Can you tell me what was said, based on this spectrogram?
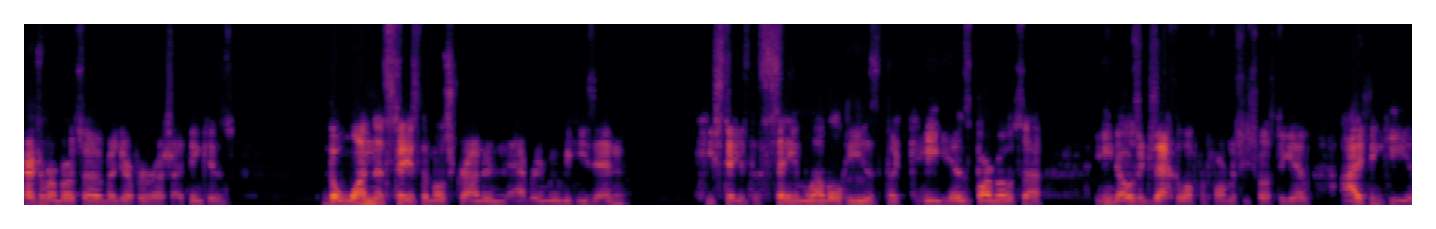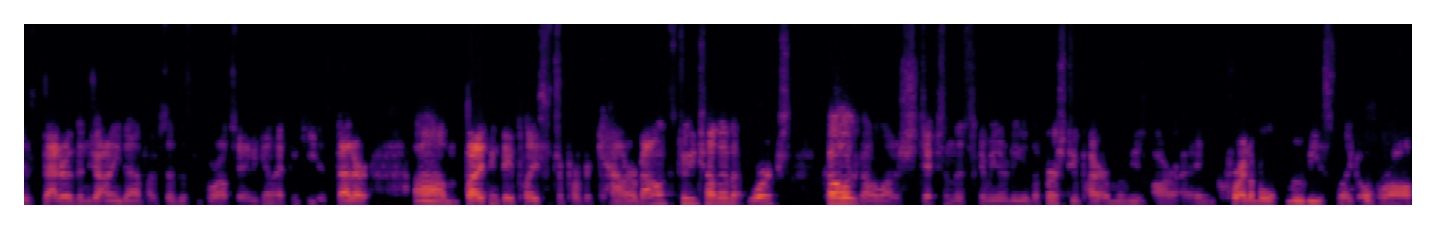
Hector Barbossa by Geoffrey Rush, I think, is the one that stays the most grounded in every movie he's in. He stays the same level. He is the he is Barbossa. He knows exactly what performance he's supposed to give. I think he is better than Johnny Depp. I've said this before. I'll say it again. I think he is better. Um, but I think they play such a perfect counterbalance to each other that works. Coho's got a lot of sticks in this community. The first two pirate movies are incredible movies, like overall.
